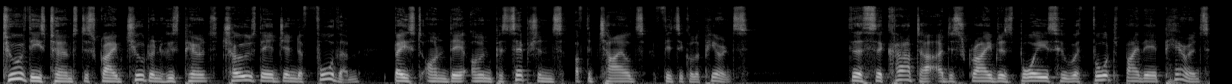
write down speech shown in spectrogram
Two of these terms describe children whose parents chose their gender for them based on their own perceptions of the child's physical appearance. The Sekrata are described as boys who were thought by their parents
